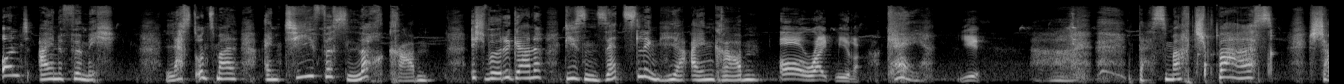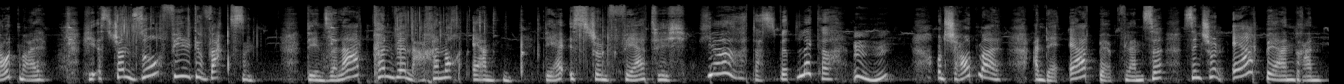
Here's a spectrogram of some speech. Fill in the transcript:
Und eine für mich. Lasst uns mal ein tiefes Loch graben. Ich würde gerne diesen Setzling hier eingraben. Alright, Mira. Okay, Yeah. das macht Spaß. Schaut mal, hier ist schon so viel gewachsen. Den Salat können wir nachher noch ernten. Der ist schon fertig. Ja, das wird lecker. Und schaut mal, an der Erdbeerpflanze sind schon Erdbeeren dran.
